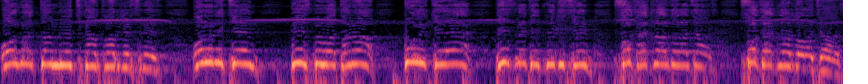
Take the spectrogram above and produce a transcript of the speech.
olmaktan bile çıkartılabilirsiniz. Onun için biz bu vatana, bu ülkeye hizmet etmek için sokaklarda olacağız. Sokaklarda olacağız.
